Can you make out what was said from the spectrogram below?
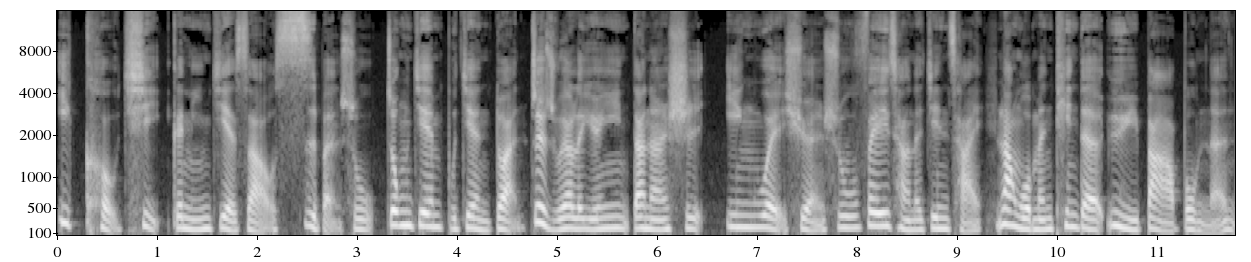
一口气跟您介绍四本书，中间不间断。最主要的原因，当然是因为选书非常的精彩，让我们听得欲罢不能，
